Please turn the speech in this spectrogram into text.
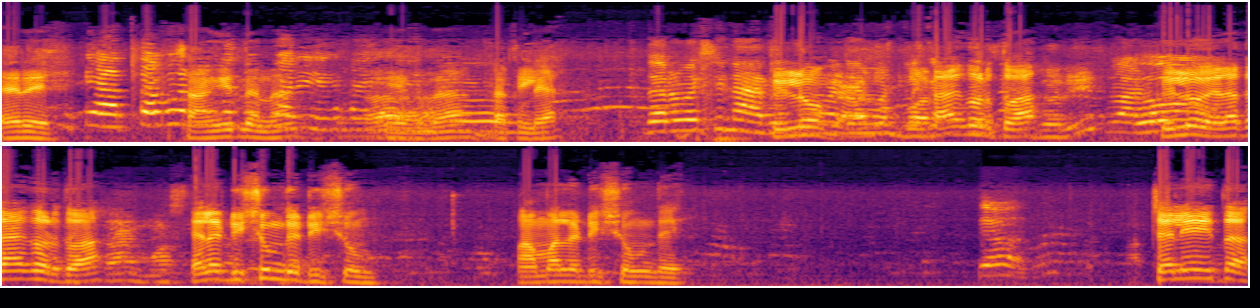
अरे सांगितलं ना एकदा टाकल्या. दरवर्षी पिलो नारळ काय करतो हा? पिलो याला काय करतो हा? याला डिशूम दे डिशूम. मामाला डिशूम दे. चल ये इथं.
